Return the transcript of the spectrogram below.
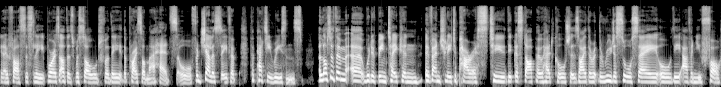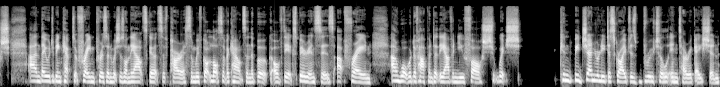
you know, fast asleep, whereas others were sold for the the price on their heads or for jealousy, for for petty reasons. A lot of them uh, would have been taken eventually to Paris, to the Gestapo headquarters, either at the Rue des Saussaies or the Avenue Foch. And they would have been kept at Fresnes Prison, which is on the outskirts of Paris. And we've got lots of accounts in the book of the experiences at Fresnes and what would have happened at the Avenue Foch, which can be generally described as brutal interrogation.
